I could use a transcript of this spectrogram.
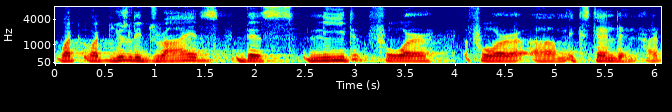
what, what usually drives this need for, for um, extending. Right?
